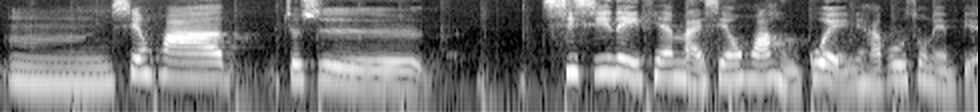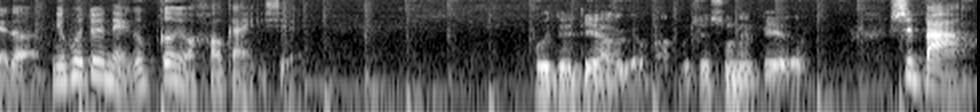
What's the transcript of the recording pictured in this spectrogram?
嗯，鲜花就是七夕那一天买鲜花很贵，你还不如送点别的。你会对哪个更有好感一些？会对第二个吧，我觉得送点别的，是吧？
